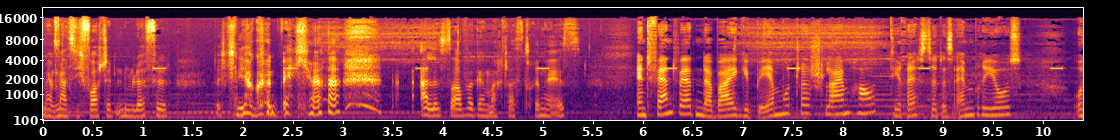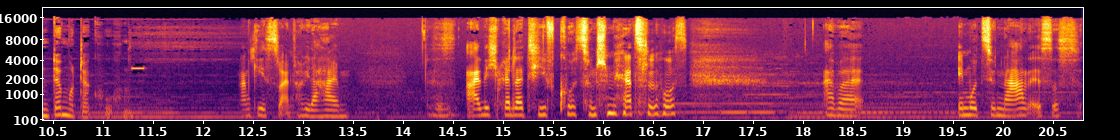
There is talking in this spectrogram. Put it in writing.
man sich vorstellt, mit einem Löffel durch den Joghurtbecher alles sauber gemacht, was drin ist. Entfernt werden dabei Gebärmutterschleimhaut, die Reste des Embryos und der Mutterkuchen. Dann gehst du einfach wieder heim. Das ist eigentlich relativ kurz und schmerzlos. Aber emotional ist es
